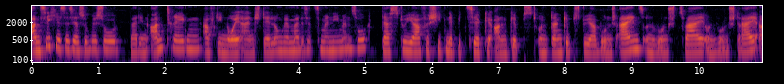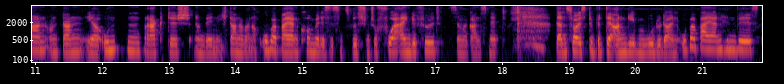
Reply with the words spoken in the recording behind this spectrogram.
An sich ist es ja sowieso bei den Anträgen auf die Neueinstellung, wenn wir das jetzt mal nehmen, so, dass du ja verschiedene Bezirke angibst und dann gibst du ja Wunsch 1 und Wunsch 2 und Wunsch 3 an und dann ja unten praktisch, und wenn ich dann aber nach Oberbayern komme, das ist inzwischen schon voreingefüllt, ist immer ganz nett, dann sollst du bitte angeben, wo du da in Oberbayern hin willst.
